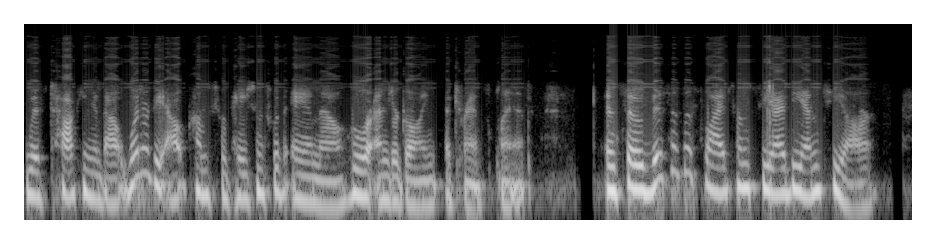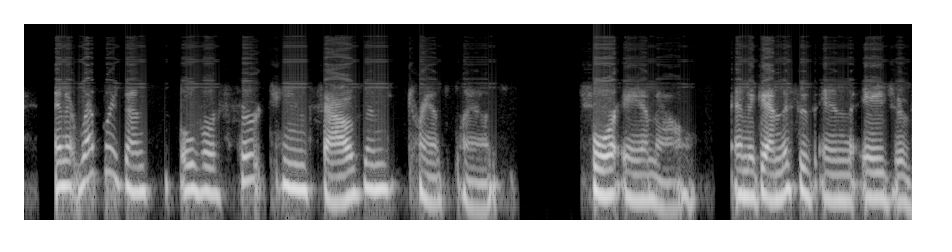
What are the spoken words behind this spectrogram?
with talking about what are the outcomes for patients with AML who are undergoing a transplant. And so this is a slide from CIBMTR, and it represents over 13,000 transplants for AML and again, this is in the age of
